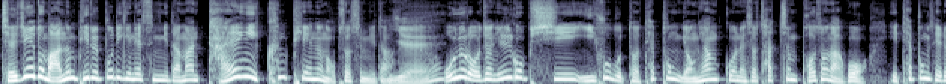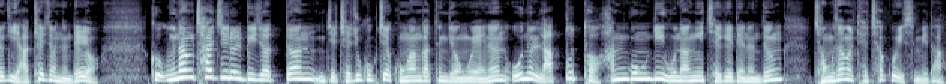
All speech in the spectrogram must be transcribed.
제주에도 많은 비를 뿌리긴 했습니다만 다행히 큰 피해는 없었습니다. 예. 오늘 오전 7시 이후부터 태풍 영향권에서 차츰 벗어나고 이 태풍 세력이 약해졌는데요. 그 운항 차질을 빚었던 이제 제주국제공항 같은 경우에는 오늘 낮부터 항공기 운항이 재개되는 등 정상을 되찾고 있습니다.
